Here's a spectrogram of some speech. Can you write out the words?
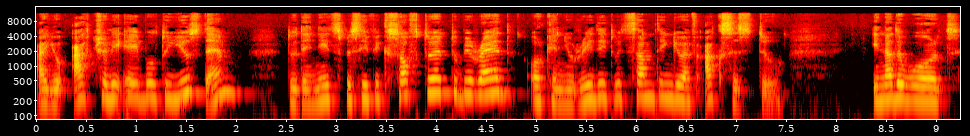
Are you actually able to use them? Do they need specific software to be read, or can you read it with something you have access to? In other words,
